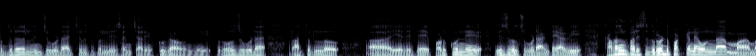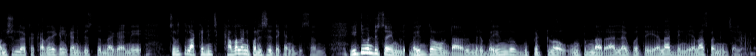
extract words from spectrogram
కొద్ది రోజుల నుంచి కూడా చిరుతపల్లి సంచారం ఎక్కువగా ఉంది. రోజు కూడా రాత్రుల్లో ఏదైతే పడుకునే విజువల్స్ కూడా అంటే అవి కదలని పరిస్థితి రోడ్డు పక్కనే ఉన్న మా మనుషుల యొక్క కదలికలు కనిపిస్తున్నా కానీ చిరుతలు అక్కడి నుంచి కదలని పరిస్థితి కనిపిస్తుంది. ఇటువంటి సమయంలో భయంతో ఉంటారు. మీరు భయం గుప్పెట్లో ఉంటున్నారా? లేకపోతే ఎలా దీన్ని ఎలా స్పందించాలంటే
